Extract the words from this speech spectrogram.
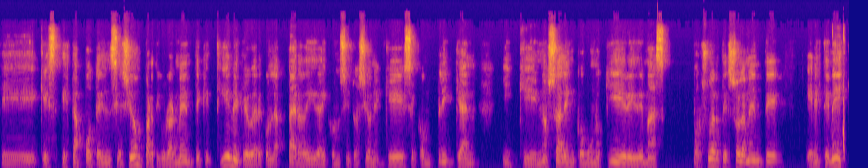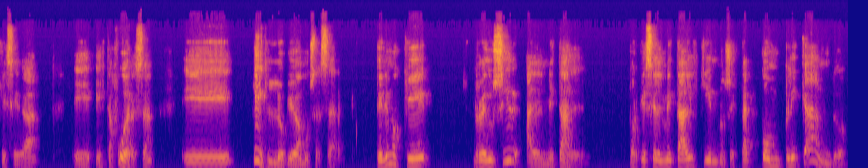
que es esta potenciación particularmente que tiene que ver con la pérdida y con situaciones que se complican y que no salen como uno quiere y demás, por suerte solamente en este mes que se da esta fuerza, ¿Qué es lo que vamos a hacer? Tenemos que reducir al metal, porque es el metal quien nos está complicando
